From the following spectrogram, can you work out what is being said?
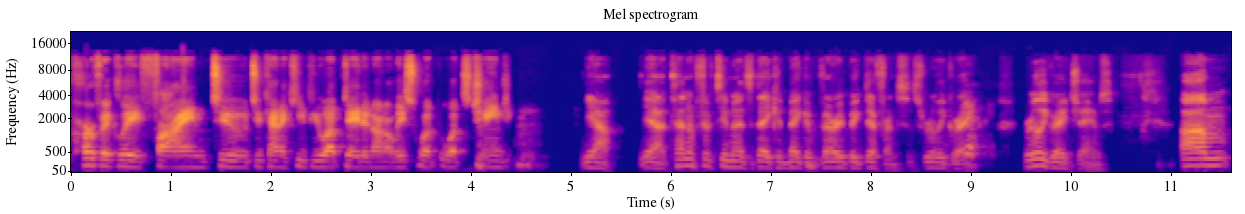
perfectly fine to to kind of keep you updated on at least what what's changing. Yeah, yeah, ten or fifteen minutes a day could make a very big difference. It's really great, yeah. really great, James. Um,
